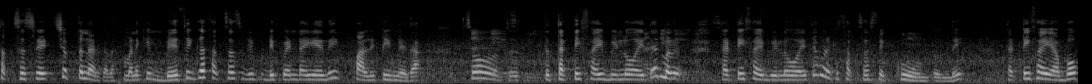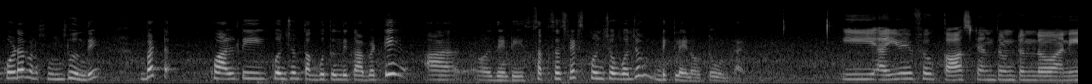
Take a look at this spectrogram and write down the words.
సక్సెస్ రేట్ చెప్తున్నాను కదా. మనకి బేసిక్గా సక్సెస్ డిపెండ్ అయ్యేది క్వాలిటీ మీద. సో థర్టీ ఫైవ్ బిలో అయితే మన థర్టీ ఫైవ్ బిలో అయితే మనకి సక్సెస్ ఎక్కువ ఉంటుంది. థర్టీ ఫైవ్ అబోవ్ కూడా మనకు ఉంటుంది. బట్ క్వాలిటీ కొంచెం తగ్గుతుంది కాబట్టి అదేంటి సక్సెస్ రేట్స్ కొంచెం కొంచెం డిక్లైన్ అవుతూ ఉంటాయి. ఈ ఐవీఎఫ్ కాస్ట్ ఎంత ఉంటుందో అని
